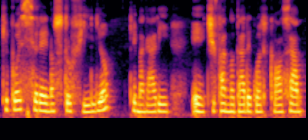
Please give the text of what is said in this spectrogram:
che può essere nostro figlio, che magari eh, ci fa notare qualcosa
